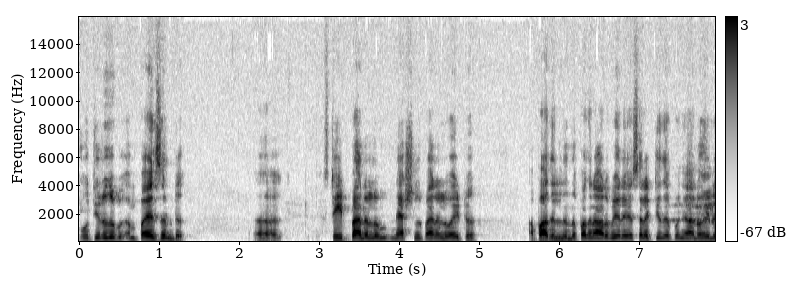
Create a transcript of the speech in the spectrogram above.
നൂറ്റി ഇരുപത് അമ്പയേഴ്സ് ഉണ്ട് സ്റ്റേറ്റ് പാനലും നാഷണൽ പാനലുമായിട്ട് അപ്പോൾ അതിൽ നിന്ന് പതിനാറ് പേരെ സെലക്ട് ചെയ്തപ്പോൾ ഞാനും അതിൽ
